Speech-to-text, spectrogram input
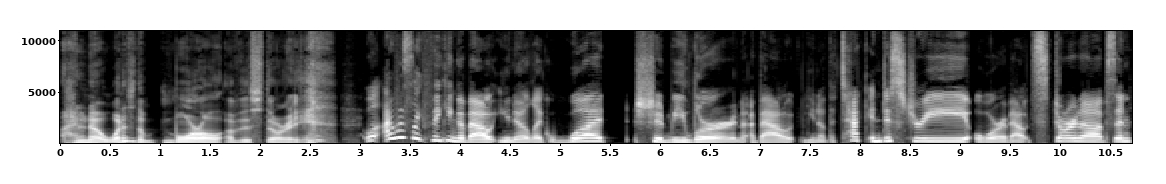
I don't know. What is the moral of this story? Well, I was like thinking about, you know, like what should we learn about, you know, the tech industry or about startups? And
